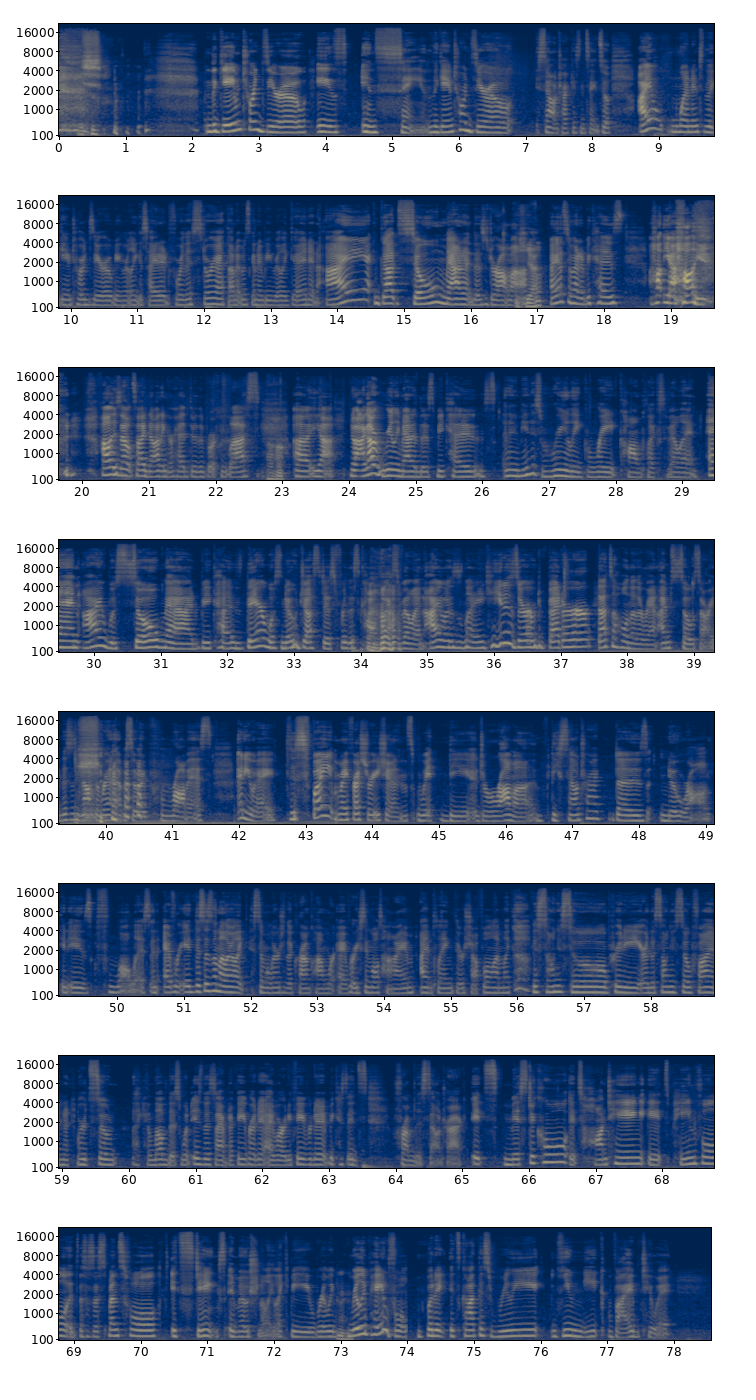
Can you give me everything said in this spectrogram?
the game towards zero is insane. The game towards zero soundtrack is insane. So I went into the game towards zero being really excited for this story. I thought it was going to be really good, and I got so mad at this drama. Yeah? I got so mad at it because. Ho- Yeah, Holly. Holly's outside nodding her head through the broken glass. Uh huh. yeah. No, I got really mad at this because they made this really great complex villain. And I was so mad because there was no justice for this complex villain. I was like, he deserved better. That's a whole nother rant. I'm so sorry. This is not the rant episode, I promise. Anyway, despite my frustrations with the drama, the soundtrack does no wrong. It is flawless, and every it, this is another like similar to the Crown Clown, where every single time I'm playing through Shuffle, I'm like, this song is so pretty, or this song is so fun, or it's so like I love this. What is this? I have to favorite it. I've already favored it because it's from this soundtrack. It's mystical, it's haunting, it's painful, it's suspenseful, it stinks emotionally, like be really, mm-hmm. really painful, but it, it's got this really unique vibe to it.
